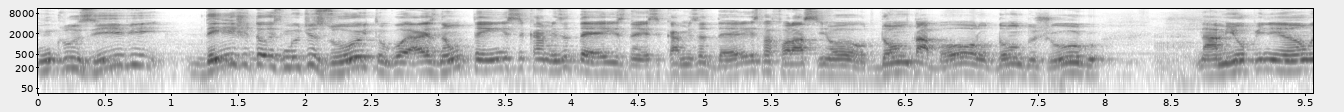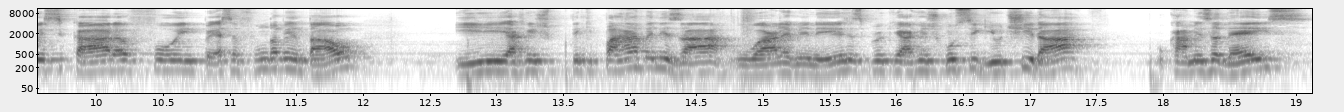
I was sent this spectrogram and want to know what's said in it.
Inclusive, desde 2018, o Goiás não tem esse camisa 10, né? Esse camisa 10 para falar assim, ó, o dono da bola, o dono do jogo. Na minha opinião, esse cara foi peça fundamental e a gente tem que parabenizar o Arlen Menezes porque a gente conseguiu tirar o camisa 10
